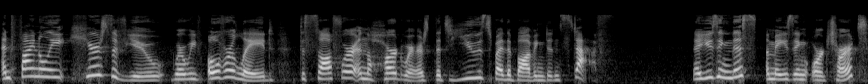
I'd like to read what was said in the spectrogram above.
And finally, here's the view where we've overlaid the software and the hardware that's used by the Bovingdon staff. Now, using this amazing org chart,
